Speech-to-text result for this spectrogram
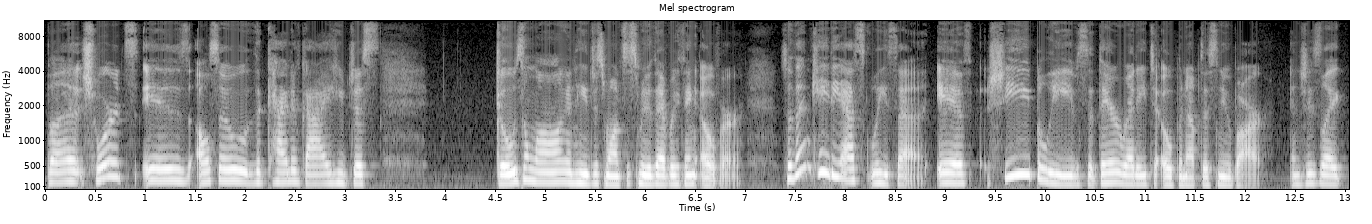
but Schwartz is also the kind of guy who just goes along and he just wants to smooth everything over. So then Katie asks Lisa if she believes that they're ready to open up this new bar. And she's like,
